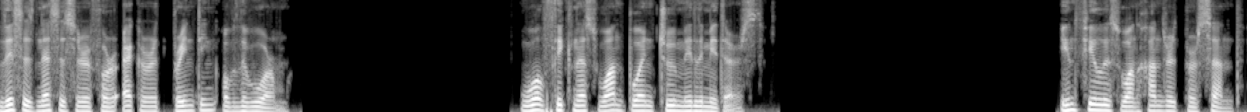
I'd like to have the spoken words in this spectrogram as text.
This is necessary for accurate printing of the worm. Wall thickness 1.2 mm. Infill is 100%.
